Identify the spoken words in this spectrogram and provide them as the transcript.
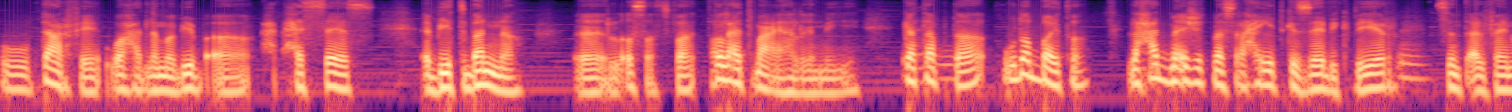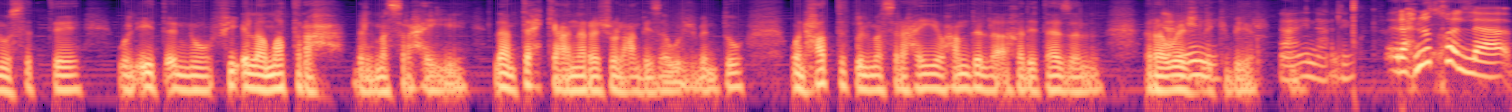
وبتعرفي واحد لما بيبقى حساس بيتبنى آه، القصص. فطلعت معي هالغنية. كتبتها وضبيتها. لحد ما اجت مسرحية كذاب كبير. سنة 2006 ولقيت إنه في إلها مطرح بالمسرحية. لم تحكي عن الرجل عم بيزوج بنته وانحطت بالمسرحية والحمد لله أخذت هذا الرواج عيني. الكبير. يا عيني عليك. رح ندخل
